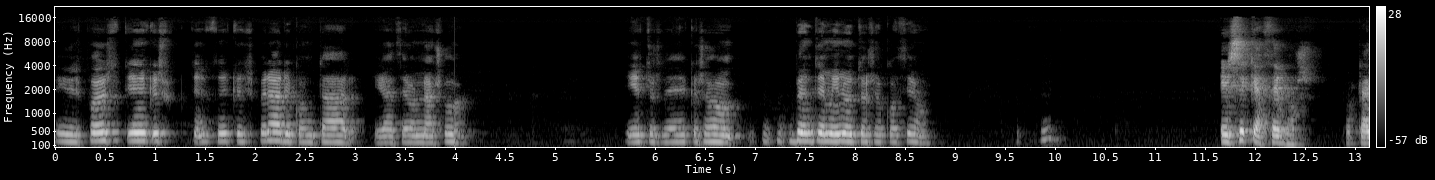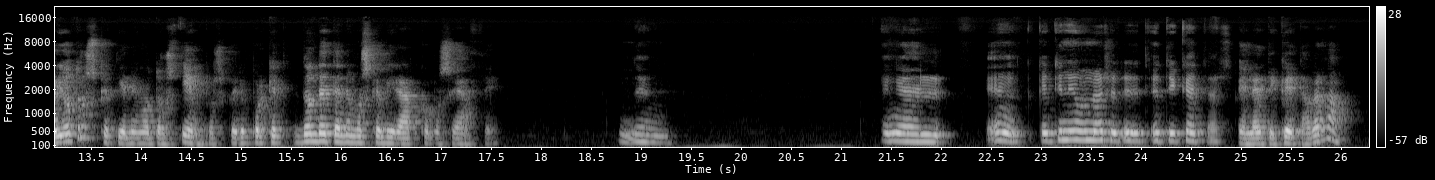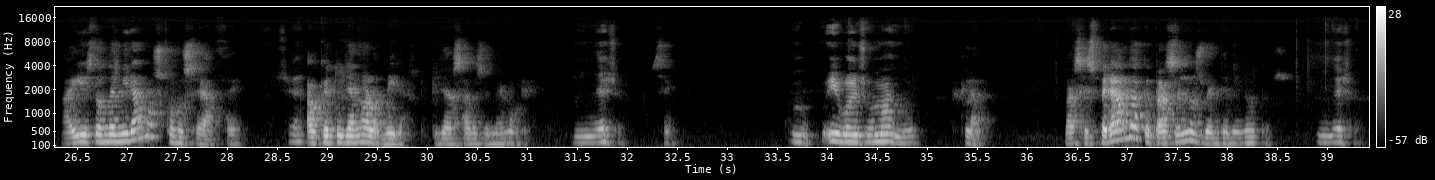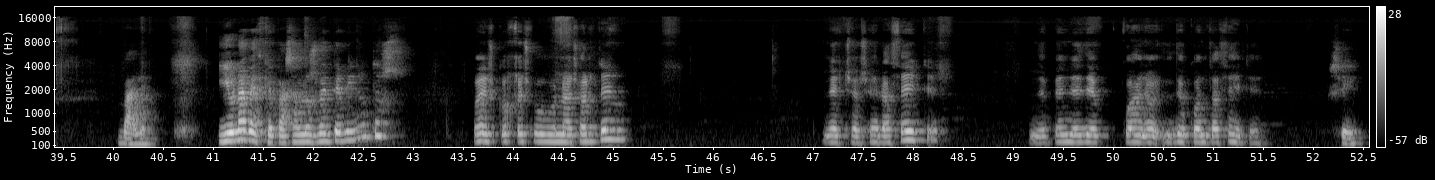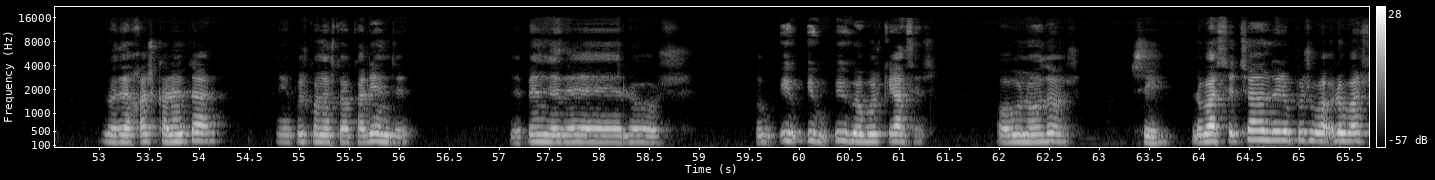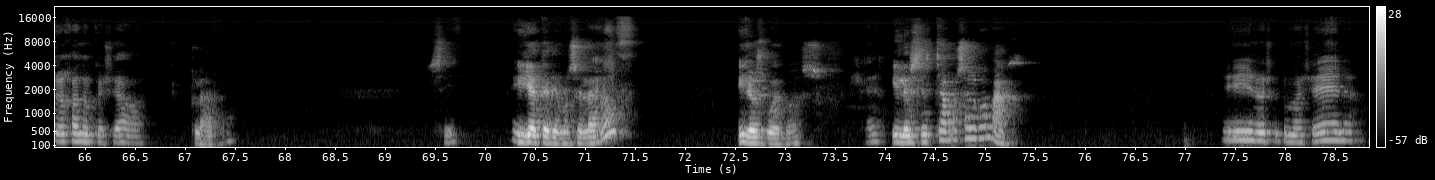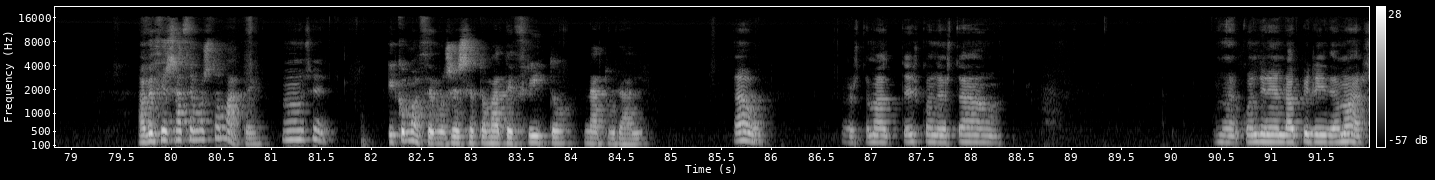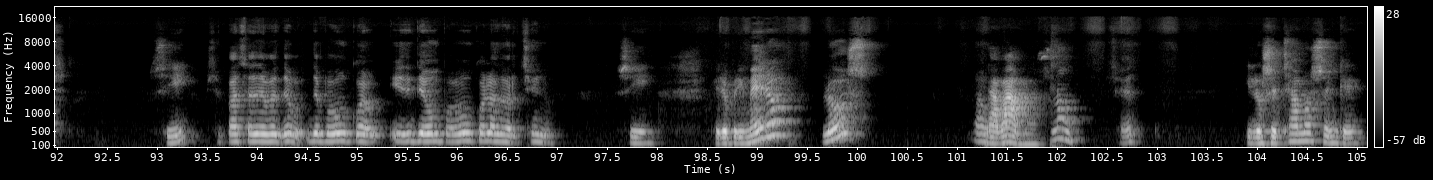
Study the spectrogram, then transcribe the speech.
Y después tienes que, tienes que esperar y contar y hacer una suma. Y estos de que son 20 minutos de cocción. Ese que hacemos. Porque hay otros que tienen otros tiempos. Pero porque, ¿dónde tenemos que mirar cómo se hace? de- en el en- que tiene unas et- etiquetas. En la etiqueta, ¿verdad? Ahí es donde miramos cómo se hace. Sí, Aunque tú ya no lo miras, porque ya sabes de memoria. de eso. Sí, Y voy sumando. claro. Vas esperando a que pasen los 20 minutos. De eso. Vale. Y una vez que pasan los 20 minutos, Pues coges una sartén, le echas el aceite, depende de, cuándo- de cuánto aceite. Sí, Lo dejas calentar y después cuando está caliente, depende de los y, y- y huevos que haces, o uno o dos, Sí, Lo vas echando y después lo vas dejando que se haga. claro. Sí. Y ya tenemos el arroz y los huevos. Sí. ¿Y les echamos algo más? Y no sé qué más era. A veces hacemos tomate. No sé. ¿Y cómo hacemos ese tomate frito natural? Agua. Los tomates cuando están... Cuando tienen la piel y demás. Sí, Se pasa de, de, de por un, de un, colador chino. sí. Pero primero los Agua. lavamos, ¿no? Sí. ¿Y los echamos en qué?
